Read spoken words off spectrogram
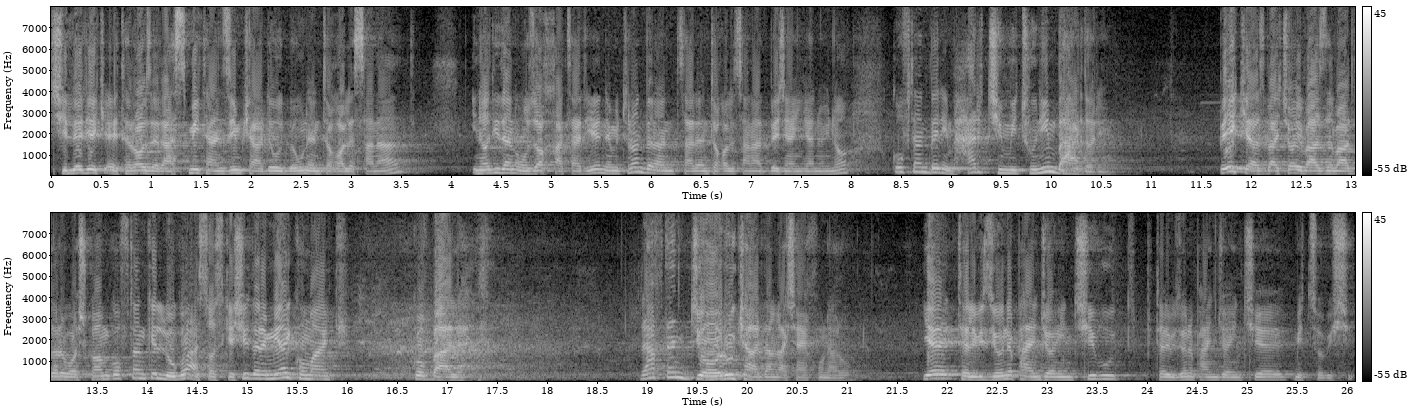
شیلر یک اعتراض رسمی تنظیم کرده بود به اون انتقال سند. اینا دیدن اوضاع خطریه نمی‌تونن برن سر انتقال سند بجنگن و اینا. گفتن بریم هر چی می‌تونیم برداریم. به یکی از بچه های وزن بردار باشگاه هم گفتن که لوگو اساس کشی داره میای کمک؟ گفت بله. رفتن جارو کردن قشنگ خونه رو. یه تلویزیون 50 اینچی بود تلویزیون 50 اینچی میتسوبیشی.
